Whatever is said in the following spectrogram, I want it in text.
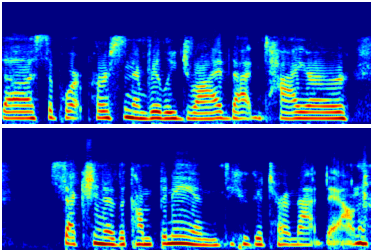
the support person and really drive that entire section of the company, and who could turn that down.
